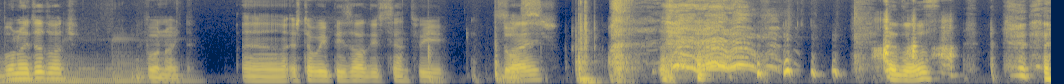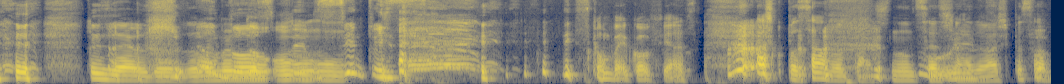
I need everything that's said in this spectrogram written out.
Boa noite a todos. Boa noite. Ah, este é o episódio 106. Doze. é 12? pois é, o 12. Eu lembro-me do- um, um, um, 106. Com bem confiança. Acho que passava, pá. Se não dissesse nada, eu acho que passava.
